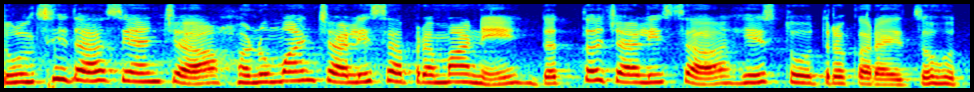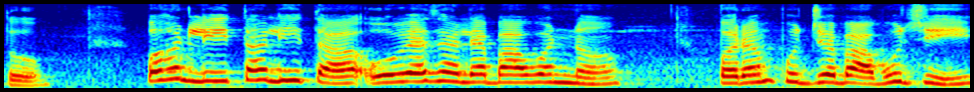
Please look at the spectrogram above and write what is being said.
तुलसीदास यांच्या हनुमान चालिसाप्रमाणे दत्त चालिसा हे स्तोत्र करायचं होतं. पण लिहिता लिहिता ओव्या झाल्या बावन्न. परमपूज्य बाबूजी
